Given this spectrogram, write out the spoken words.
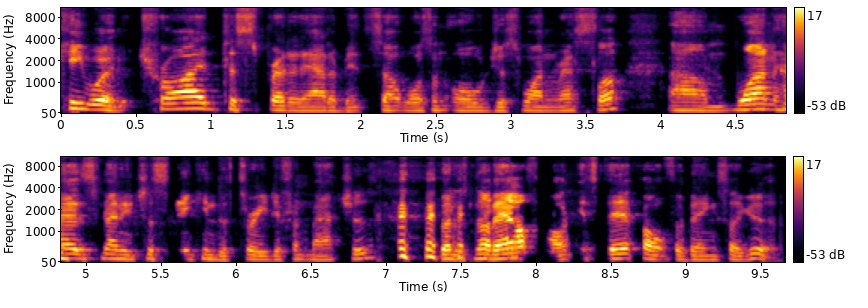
keyword, tried to spread it out a bit so it wasn't all just one wrestler. Um, one has managed to sneak into three different matches, but it's not our fault. It's their fault for being so good.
